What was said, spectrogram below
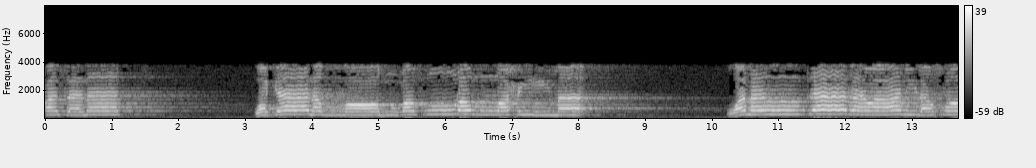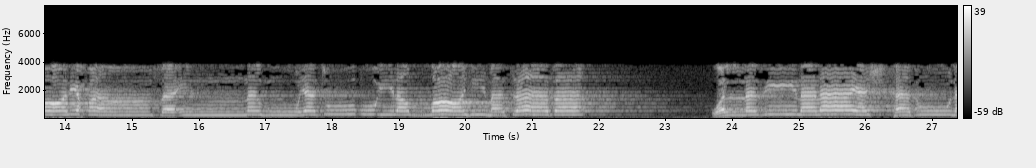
حسنات وكان الله غفورا رحيما ومن تاب وعمل صالحا فإنه يتوب إلى الله متابا والذين لا يشهدون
